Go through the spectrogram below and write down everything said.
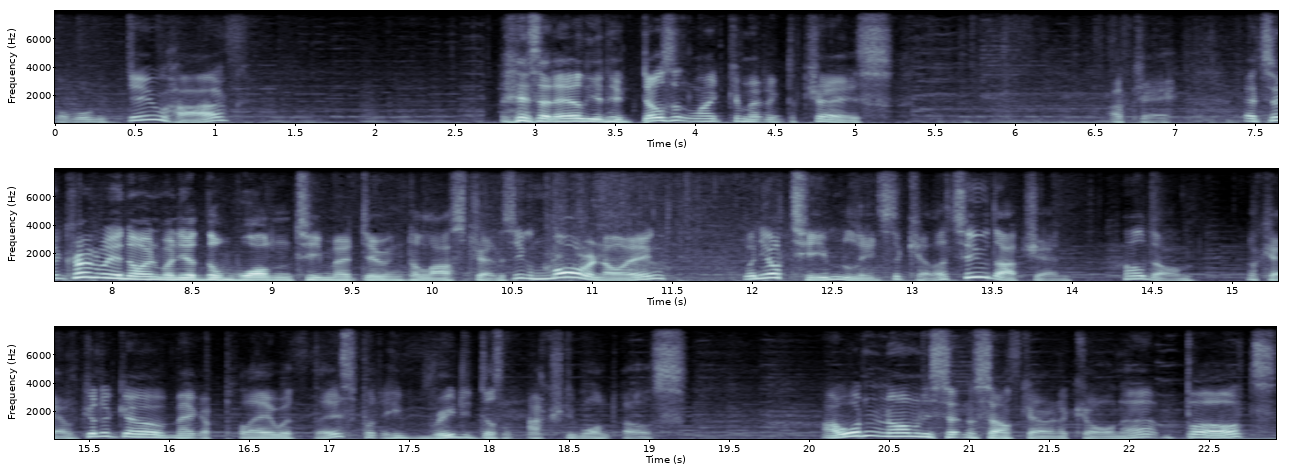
But what we do have is an alien who doesn't like committing to chase. Okay. It's incredibly annoying when you're the one teammate doing the last gen. It's even more annoying when your team leads the killer to that gen. Hold on. Okay, I'm gonna go make a play with this, but he really doesn't actually want us. I wouldn't normally sit in a self-care in a corner, but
